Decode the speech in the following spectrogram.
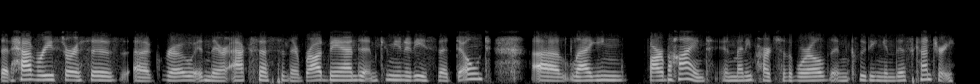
that have resources uh, grow in their access and their broadband, and communities that don't uh, lagging far behind in many parts of the world, including in this country.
